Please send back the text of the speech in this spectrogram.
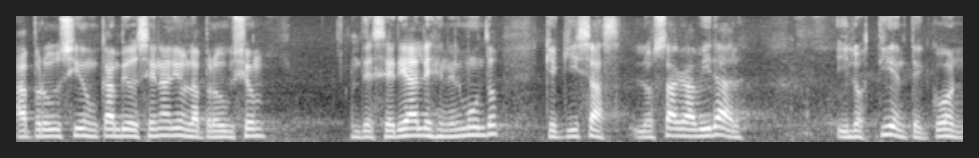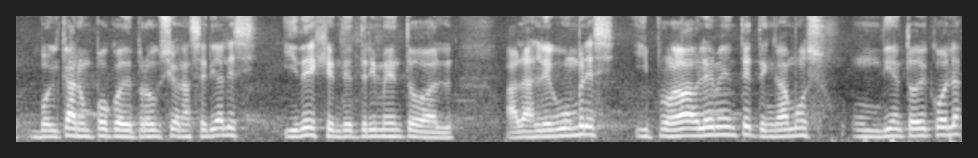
ha producido un cambio de escenario en la producción de cereales en el mundo que quizás los haga viral y los tiente con volcar un poco de producción a cereales y deje en detrimento a las legumbres y probablemente tengamos un viento de cola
